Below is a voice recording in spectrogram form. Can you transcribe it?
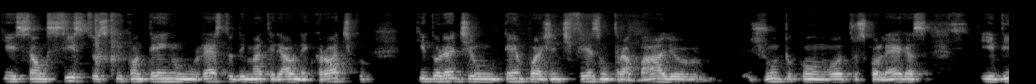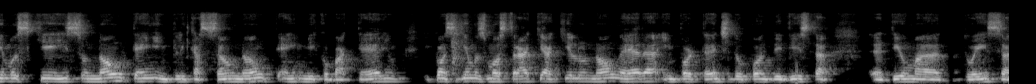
que são cistos que contêm um resto de material necrótico, que durante um tempo a gente fez um trabalho junto com outros colegas e vimos que isso não tem implicação, não tem micobacterium, e conseguimos mostrar que aquilo não era importante do ponto de vista eh, de uma doença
